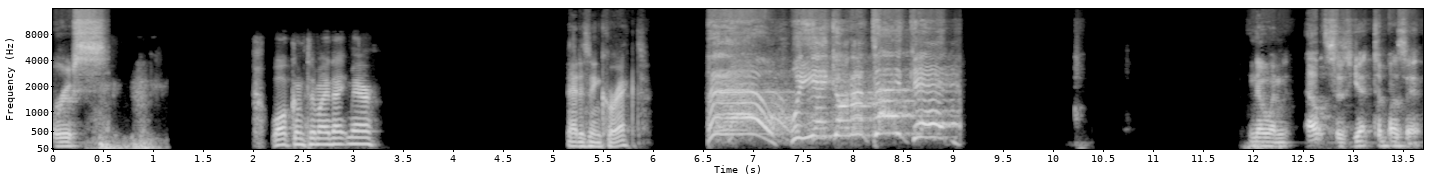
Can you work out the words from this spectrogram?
Bruce. Welcome to my nightmare. That is incorrect. Hello, we ain't gonna take it. No one else has yet to buzz it.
